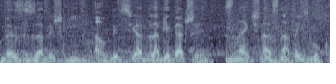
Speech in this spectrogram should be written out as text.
Bez zadyszki. Audycja dla biegaczy. Znajdź nas na Facebooku.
